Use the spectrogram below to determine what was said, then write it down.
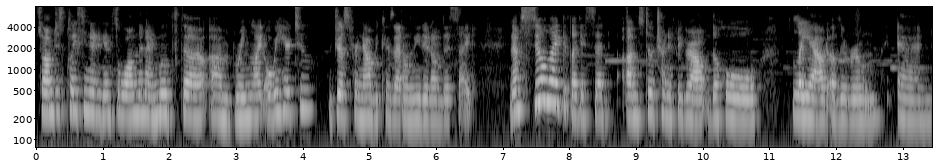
So I'm just placing it against the wall and then I moved the um, ring light over here too just for now because I don't need it on this side. And I'm still like, like I said, I'm still trying to figure out the whole layout of the room and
